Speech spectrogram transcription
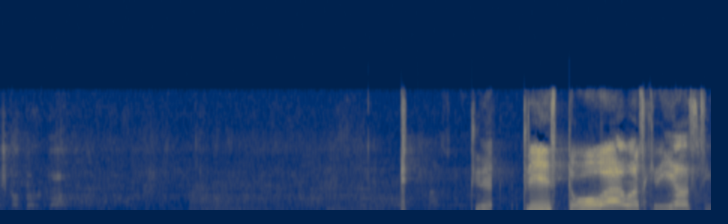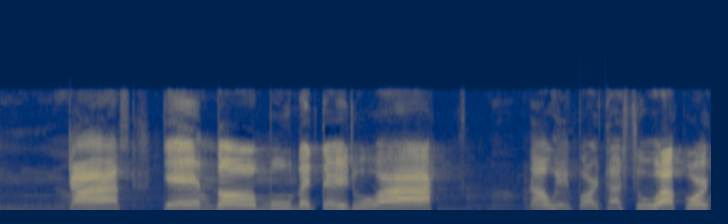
Pode cantar, tá? Cristo ama as criancinhas que no mundo inteiro há. Não importa a sua cor,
